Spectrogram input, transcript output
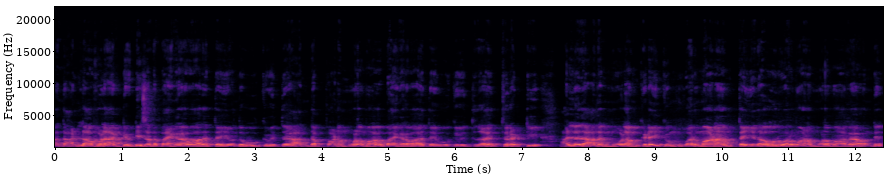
அந்த அன்லாஃபுல் ஆக்டிவிட்டீஸ் அந்த பயங்கரவாதத்தை வந்து ஊக்குவித்து அந்த பணம் மூலமாக பயங்கரவாதத்தை ஊக்குவித்ததை திரட்டி அல்லது அதன் மூலம் கிடைக்கும் வருமானத்தை ஏதோ ஒரு வருமானம் மூலமாக வந்து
